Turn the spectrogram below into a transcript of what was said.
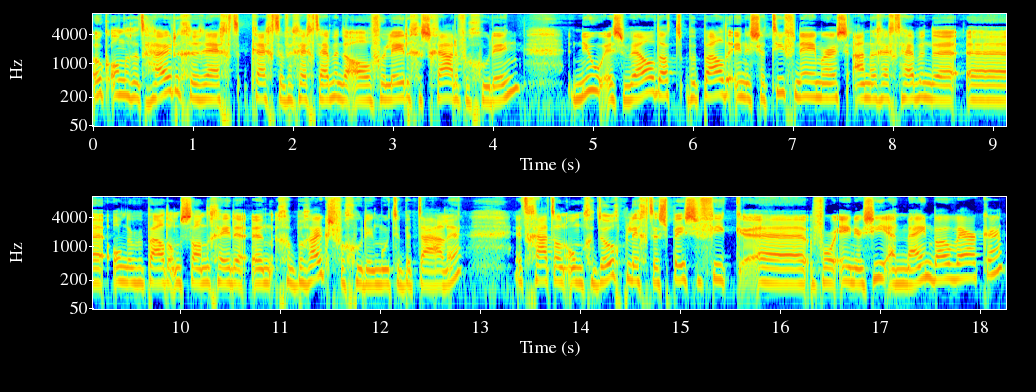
Ook onder het huidige recht krijgt de rechthebbende al volledige schadevergoeding. Nieuw is wel dat bepaalde initiatiefnemers aan de rechthebbende uh, onder bepaalde omstandigheden een gebruiksvergoeding moeten betalen. Het gaat dan om gedoogplichten specifiek uh, voor energie- en mijnbouwwerken.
